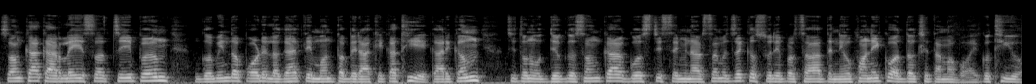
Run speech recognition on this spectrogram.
सङ्घका कार्यालय सचिव गोविन्द पौडे लगायतले मन्तव्य राखेका थिए। कार्यक्रम चितवन उद्योग सङ्घका गोष्ठी सेमिनार संयोजक सूर्यप्रसाद नेौपानेको अध्यक्षतामा भएको थियो।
